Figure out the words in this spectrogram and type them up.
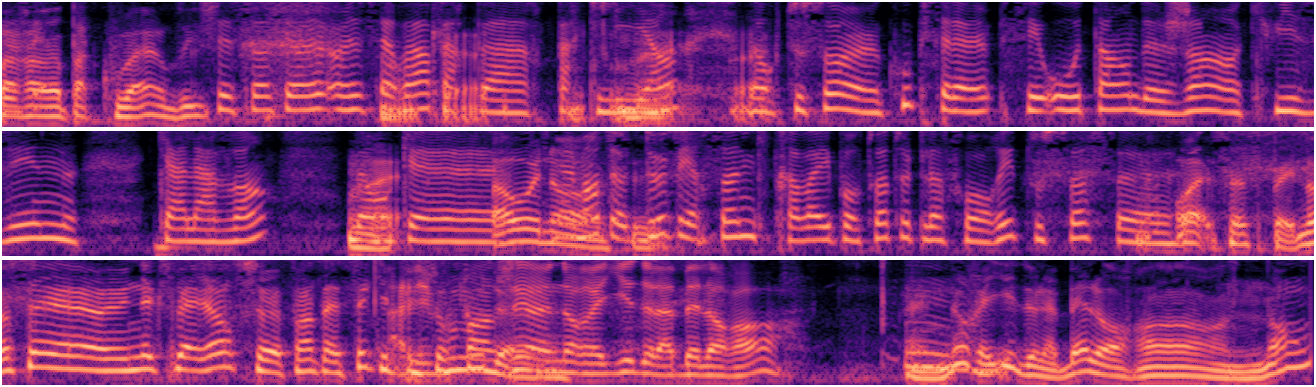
par, c'est- par couvert, dis C'est ça, c'est un, un serveur par, par, par client. Donc, tout ça a un coût. Puis c'est la- c'est autant de gens en cuisine qu'à l'avant. Donc, euh, Ah ouais, finalement, tu as deux personnes qui travaillent pour toi toute la soirée. Tout ça, c'est... Ouais, ça se paye. Non, c'est euh, une expérience euh, fantastique. Et puis surtout, mangé de- un oreiller de la Belle Aurore? un oreiller de la belle aurore, non?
